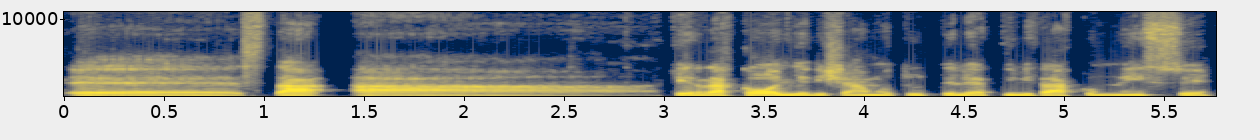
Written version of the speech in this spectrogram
eh, sta a, che raccoglie diciamo, tutte le attività connesse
